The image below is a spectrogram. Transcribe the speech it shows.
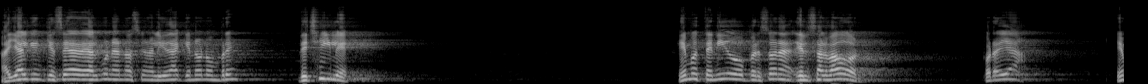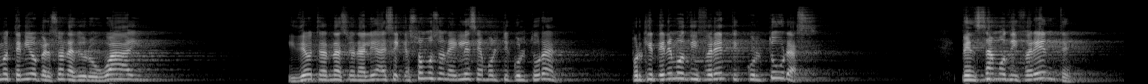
¿Hay alguien que sea de alguna nacionalidad que no nombré? De Chile. Hemos tenido personas, El Salvador, por allá. Hemos tenido personas de Uruguay y de otras nacionalidades. que somos una iglesia multicultural porque tenemos diferentes culturas, pensamos diferente,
